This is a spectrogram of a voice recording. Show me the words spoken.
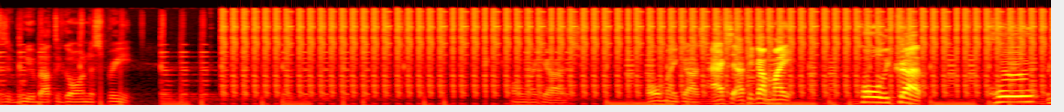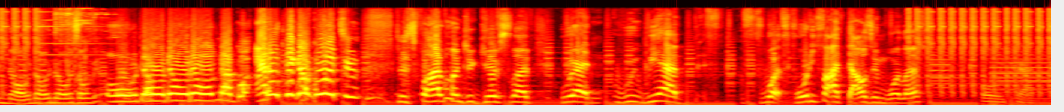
Is it, we about to go on the spree? Oh my gosh. Oh my gosh. Actually, I think I might. Holy crap. Oh, no, no, no. It's only. Oh, no, no, no. I'm not going. I don't think I'm going to. There's 500 gifts left. We're at. We, we have. What? 45,000 more left? Holy crap.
